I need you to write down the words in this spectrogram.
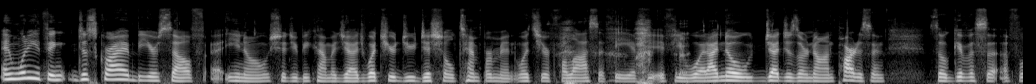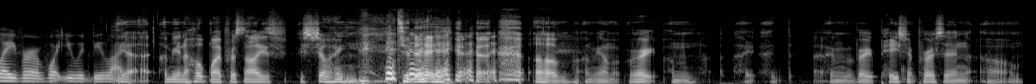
And what do you think? Describe yourself. Uh, you know, should you become a judge? What's your judicial temperament? What's your philosophy, if you, if you would? I know judges are nonpartisan, so give us a, a, flavor of what you would be like. Yeah, I mean, I hope my personality is showing today. um, I mean, I'm very, I'm, I, I, am a very patient person. Um,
